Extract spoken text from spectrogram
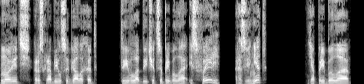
Но ведь, — расхрабрился Галахат, — ты, владычица, прибыла из Фейри, разве нет? Я прибыла...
